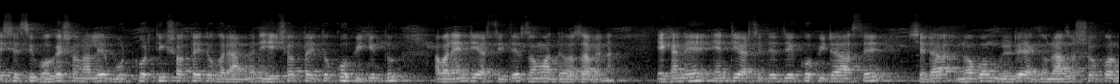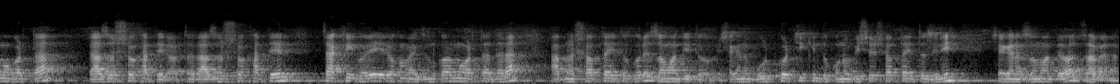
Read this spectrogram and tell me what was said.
এসএসসি ভোকেশনালের বোর্ড কর্তৃক সত্যায়িত করে আনবেন, এই সত্যায়িত কপি কিন্তু আবার এনটিআরসিতে জমা দেওয়া যাবে না। এখানে এনটিআরসিতে যে কপিটা আছে, সেটা নবম গ্রেডের একজন রাজস্ব কর্মকর্তা রাজস্ব খাতের, অর্থাৎ রাজস্ব খাতের চাকরি করে এরকম একজন কর্মকর্তা দ্বারা আপনার সত্যায়িত করে জমা দিতে হবে। সেখানে বোর্ড কর্তৃক কিন্তু কোনো বিশেষ সত্যায়িত জিনিস সেখানে জমা দেওয়া যাবে না।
